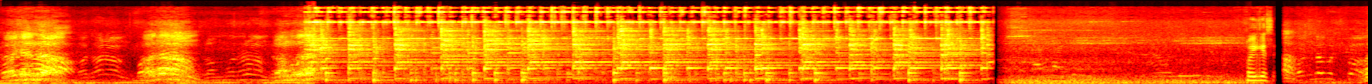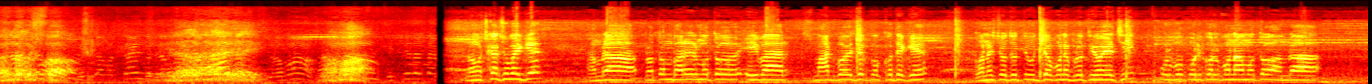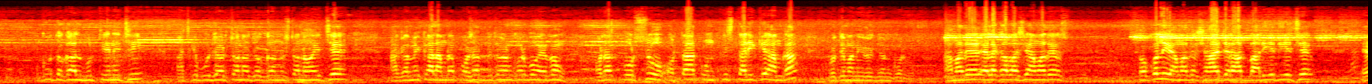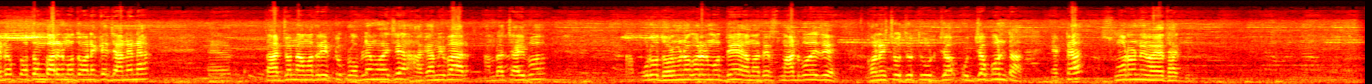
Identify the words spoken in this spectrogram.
ব্রহ্মধরং হয়ে গেছে নমস্কার সবাইকে। আমরা প্রথমবারের মতো এইবার স্মার্ট বয়েজের পক্ষ থেকে গণেশ চতুর্থী উদযাপনে ব্রতী হয়েছি। পূর্ব পরিকল্পনা মতো আমরা গতকাল ভর্তি এনেছি। আজকে পূজা অর্চনা যজ্ঞ অনুষ্ঠান হয়েছে। আগামীকাল আমরা প্রসাদ বিতরণ করব এবং হঠাৎ পরশু অর্থাৎ উনত্রিশ তারিখে আমরা প্রতিমা নিরঞ্জন করব। আমাদের এলাকাবাসী, আমাদের সকলেই আমাদের সাহায্যের হাত বাড়িয়ে দিয়েছে। এটা প্রথমবারের মতো অনেকে জানে না। তার জন্য আমাদের একটু প্রবলেম হয়েছে। আগামীবার আমরা চাইব, পুরো ধর্মনগরের মধ্যে আমাদের স্মার্ট বয়েজে গণেশ চতুর্থী উদযাপনটা একটা স্মরণীয় হয়ে থাকবে।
